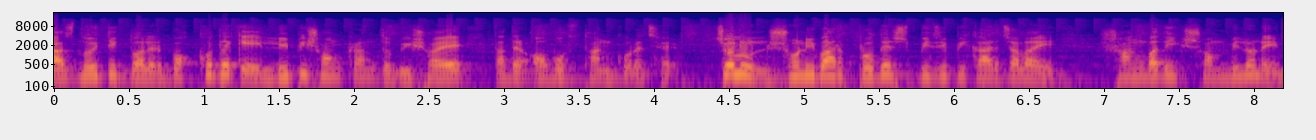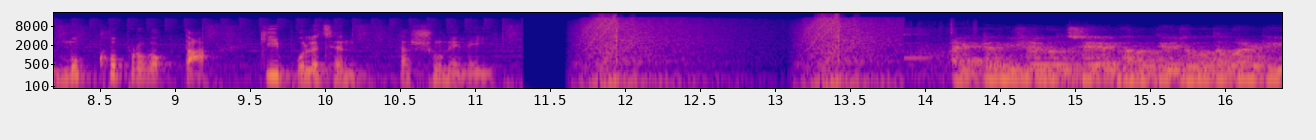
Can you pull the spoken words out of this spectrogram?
রাজনৈতিক দলের পক্ষ থেকে লিপি সংক্রান্ত বিষয়ে তাদের অবস্থান করেছে। চলুন শনিবার প্রদেশ বিজেপি কার্যালয়ে সাংবাদিক সম্মেলনে মুখ্য প্রবক্তা কি বলেছেন তা শুনে নেই। একটা বিষয় হচ্ছে ভারতীয় জনতা পার্টি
